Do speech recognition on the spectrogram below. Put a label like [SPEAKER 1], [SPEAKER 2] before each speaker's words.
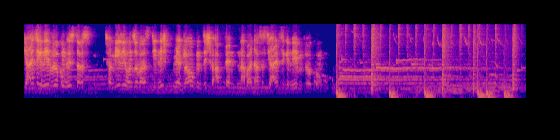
[SPEAKER 1] Die einzige Nebenwirkung ist, dass Familie und sowas, die nicht mehr glauben, sich abwenden. Aber das ist die einzige Nebenwirkung.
